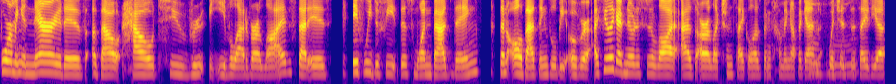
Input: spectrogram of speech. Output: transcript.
forming a narrative about how to root the evil out of our lives. That is, if we defeat this one bad thing, then all bad things will be over. I feel like I've noticed it a lot as our election cycle has been coming up again, which is this idea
